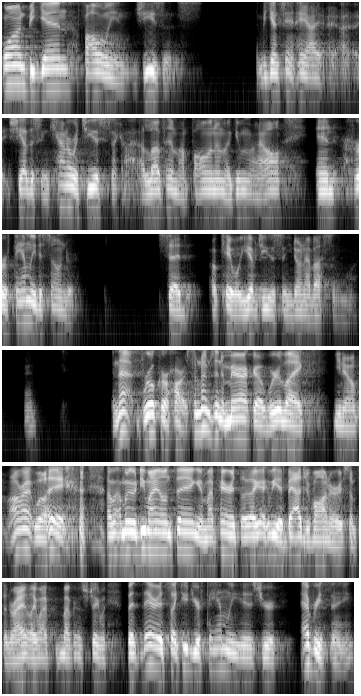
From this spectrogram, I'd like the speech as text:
Juan began following Jesus, and began saying, Hey, I, I, she had this encounter with Jesus. She's like, I, I love him. I'm following him. I give him my all. And her family disowned her, said, Okay, well, you have Jesus and you don't have us anymore. Right? And that broke her heart. Sometimes in America, we're like, you know, all right, well, hey, I'm, I'm going to do my own thing. And my parents, like, I could be a badge of honor or something, right? Like my, my parents are But there, it's like, dude, your family is your everything.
